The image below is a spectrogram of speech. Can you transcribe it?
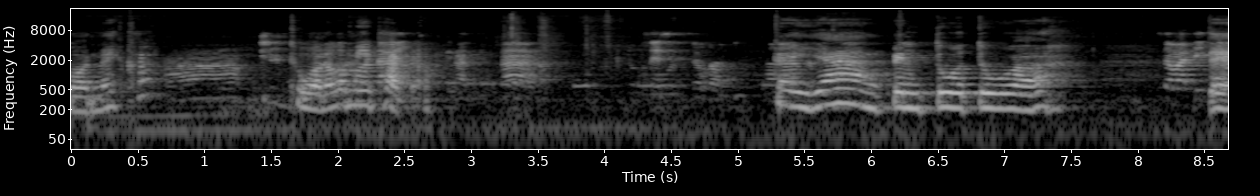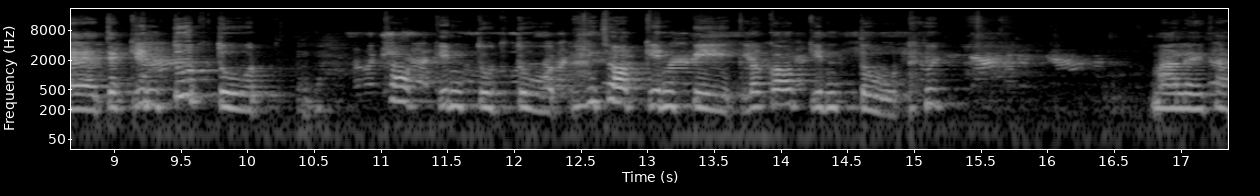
ก่อนนะคะถั่วแล้วก็มีผักอะไก่ย่างเป็นตัวตัวๆแต่จะกินตูดตูด ชอบกินตูดตูด ชอบกินปีกแล้วก็กินตูด มาเลยค่ะ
